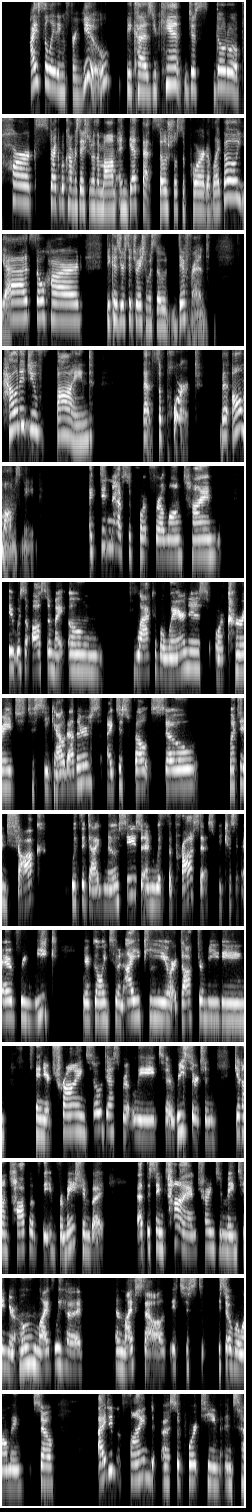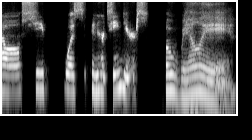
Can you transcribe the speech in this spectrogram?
isolating for you because you can't just go to a park, strike up a conversation with a mom and get that social support of like, oh, yeah, it's so hard because your situation was so different. How did you find that support that all moms need? I didn't have support for a long time. It was also my own lack of awareness or courage to seek out others. I just felt so much in shock with the diagnoses and with the process because every week you're going to an IEP or a doctor meeting and you're trying so desperately to research and get on top of the information, but at the same time, trying to maintain your own livelihood and lifestyle, it's just, it's overwhelming. So I didn't find a support team until she was in her teen years. Oh, really?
